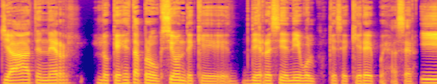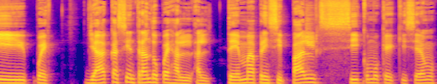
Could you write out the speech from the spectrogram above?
ya tener lo que es esta producción de que de Resident Evil que se quiere pues hacer. Y pues ya casi entrando pues al, tema principal, sí como que quisiéramos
